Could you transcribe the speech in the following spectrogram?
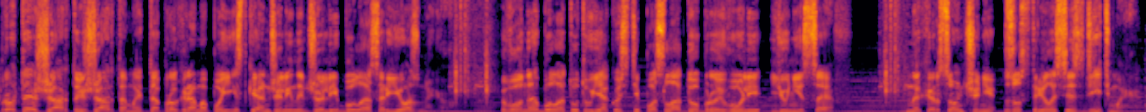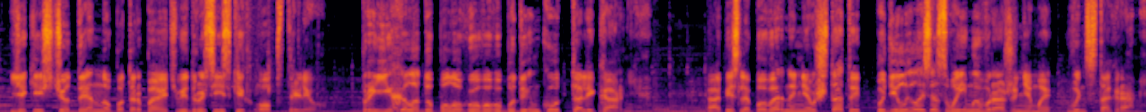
Проте жарти жартами та програма поїздки Анджеліни Джолі була серйозною. Вона була тут в якості посла доброї волі ЮНІСЕФ. На Херсонщині зустрілася з дітьми, які щоденно потерпають від російських обстрілів. Приїхала до пологового будинку та лікарні. А після повернення в Штати поділилася своїми враженнями в інстаграмі.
